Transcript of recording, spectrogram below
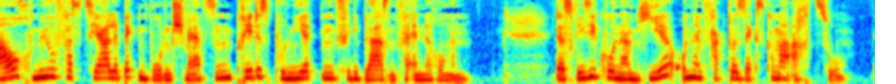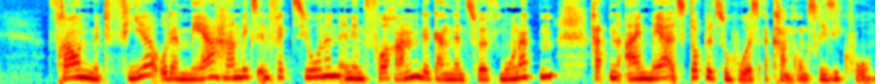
Auch myofasziale Beckenbodenschmerzen prädisponierten für die Blasenveränderungen. Das Risiko nahm hier um den Faktor 6,8 zu. Frauen mit vier oder mehr Harnwegsinfektionen in den vorangegangenen zwölf Monaten hatten ein mehr als doppelt so hohes Erkrankungsrisiko.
